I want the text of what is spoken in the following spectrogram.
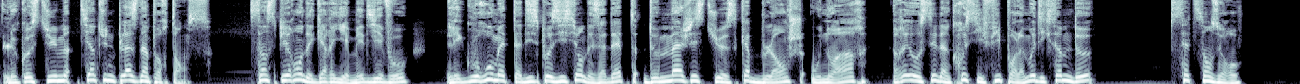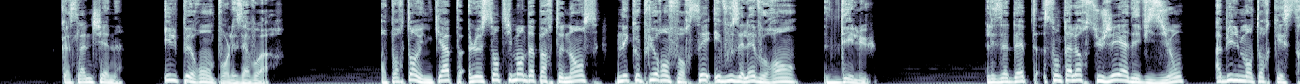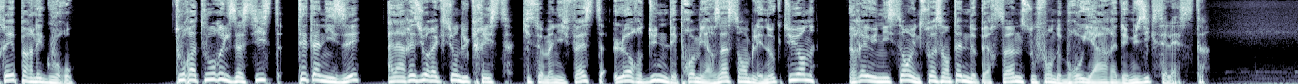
Le costume tient une place d'importance. S'inspirant des guerriers médiévaux, les gourous mettent à disposition des adeptes de majestueuses capes blanches ou noires rehaussées d'un crucifix pour la modique somme de 700 euros. Que cela ne tienne, ils paieront pour les avoir. En portant une cape, le sentiment d'appartenance n'est que plus renforcé et vous élève au rang d'élu. Les adeptes sont alors sujets à des visions, habilement orchestrées par les gourous. Tour à tour, ils assistent, tétanisés, à la résurrection du Christ, qui se manifeste lors d'une des premières assemblées nocturnes réunissant une soixantaine de personnes sous fond de brouillard et de musique céleste.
